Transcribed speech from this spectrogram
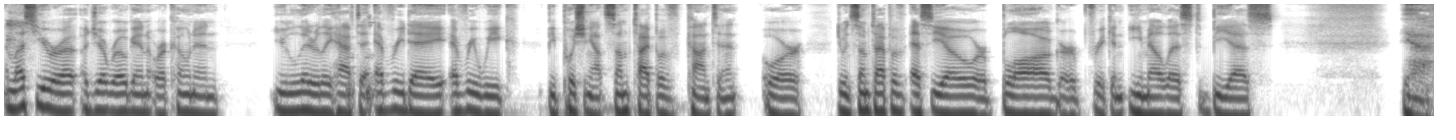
Unless you're a, a Joe Rogan or a Conan, you literally have to every day, every week be pushing out some type of content or doing some type of SEO or blog or freaking email list BS. Yeah,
